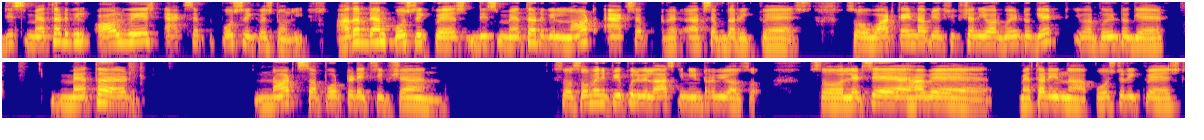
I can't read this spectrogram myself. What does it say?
this method will always accept post request only. Other than post request this method will not accept accept the request. So what kind of exception you are going to get? You are going to get method not supported exception so so many people will ask in interview also. So let's say i have a method in uh, post request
